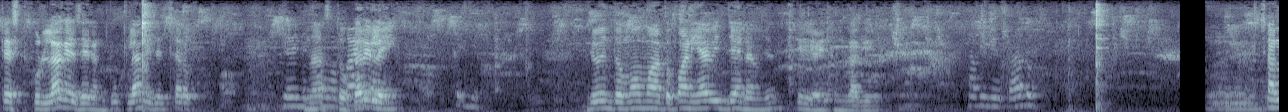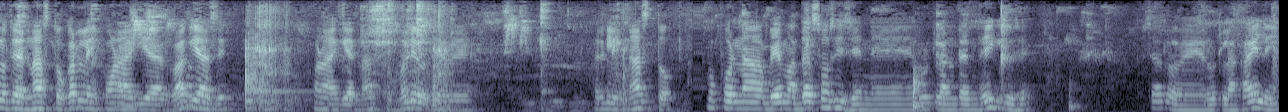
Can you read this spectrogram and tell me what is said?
ટેસ્ટફુલ લાગે છે અને ભૂખ લાગે છે સારો નાસ્તો કરી લઈ જોઈને તો મોંમાં તો પાણી આવી જ જાય ને સમજે કેવી આઈટમ લાગે? ચાલો ત્યારે નાસ્તો કરી લઈ પોણા અગિયાર વાગ્યા છે. પોણા અગિયાર નાસ્તો મળ્યો છે હવે. કરી લઈ નાસ્તો. બપોરના બેમાં દસ ઓછી છે ને રોટલાનો ટાઈમ થઈ ગયો છે. ચાલો હવે રોટલા ખાઈ લઈ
